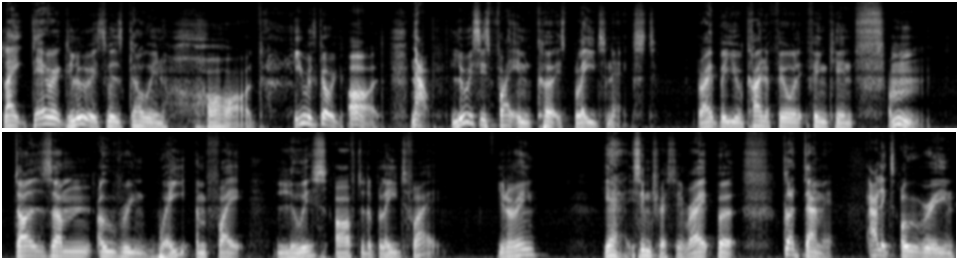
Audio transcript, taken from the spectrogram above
Like Derrick Lewis was going hard. he was going hard. Now Lewis is fighting Curtis Blaydes next, right? But you kind of feel thinking, hmm. Does um Overeem wait and fight Lewis after the Blaydes fight? You know what I mean? Yeah, it's interesting, right? But god damn it. Alex Overeem,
